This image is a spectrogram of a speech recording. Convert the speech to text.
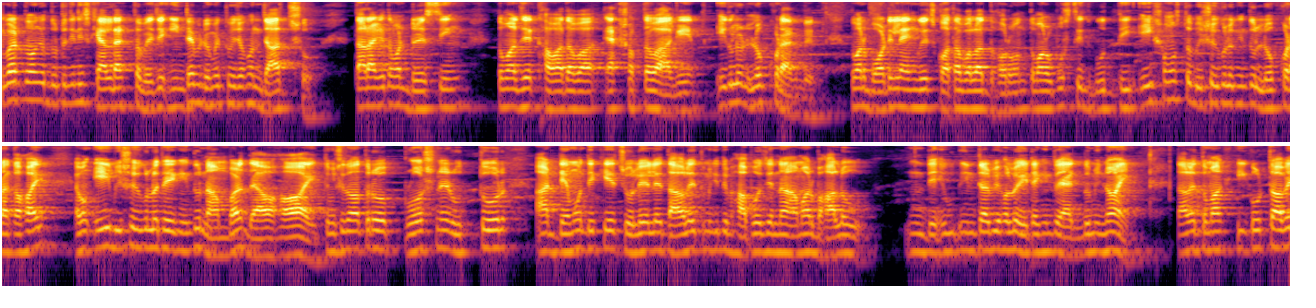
এবার তোমাকে দুটো জিনিস খেয়াল রাখতে হবে যে ইন্টারভিউ রুমে তুমি যখন যাচ্ছ, তার আগে তোমার ড্রেসিং তোমার যে খাওয়া দাওয়া এক সপ্তাহ আগে, এগুলো লক্ষ্য রাখবে। তোমার বডি ল্যাঙ্গুয়েজ কথা বলার ধরন, তোমার উপস্থিত বুদ্ধি, এই সমস্ত বিষয়গুলো কিন্তু লক্ষ্য রাখা হয় এবং এই বিষয়গুলো থেকে কিন্তু নাম্বার দেওয়া হয়। তুমি শুধুমাত্র প্রশ্নের উত্তর আর ডেমো দেখিয়ে চলে এলে তাহলে তুমি যদি ভাবো যে, না, আমার ভালো ইন্টারভিউ হলো, এটা কিন্তু একদমই নয়। তাহলে তোমাকে কি করতে হবে?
